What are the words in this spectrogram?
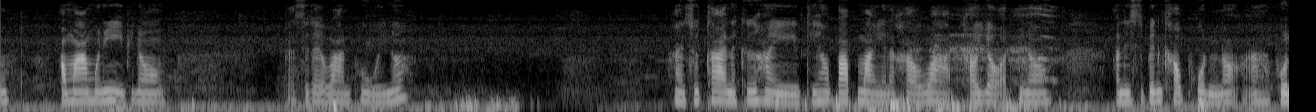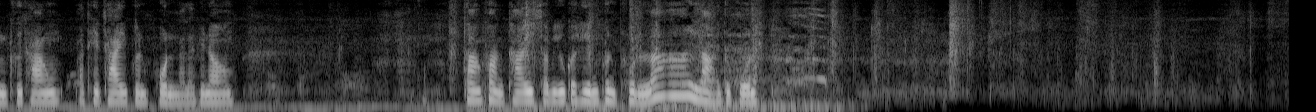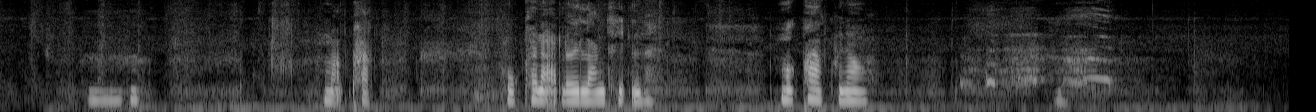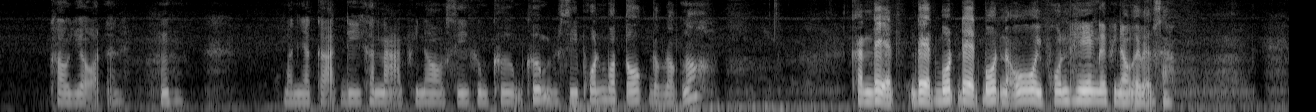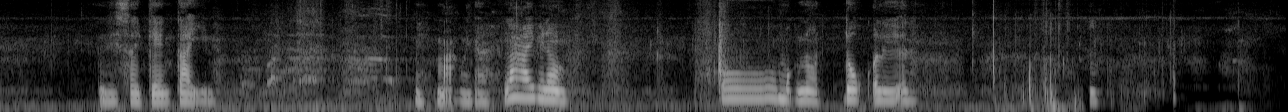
เอามาเมื่อนี้พี่น้องก็จะได้หวานพูยเนาะให้สุดท้ายนะคือให้ที่เขาปั๊บใหม่แล้วเขาวาดเขาหยอดพี่น้อง อันนี้สิเป็นเขาวพ่นเนาะอ่าพ่นคือทางประเทศไทยเพิ่นพนอะไรพี่น้องทางฝั่งไทยสบิวก็เห็นเพิ่นพนหลายหลายทุกคน หมักผักหกขนาดเลยลังถิ่นเลยหมึกผักพี่น้องเขาวยอดนนี้บรรยากาศดีขนาดพี่น้องสีคึมคึมคึมสีพ้นบตกดอกดอกๆเนาะคันแดดแดดบดแดดบดนะโอ้ยพ้นแห้งเลยพี่น้องไอ้แบบซะใส่แกงไก่นี่หมากไม่ได้ลายพี่น้อง อ้หมกหนอดดกอะไรอัน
